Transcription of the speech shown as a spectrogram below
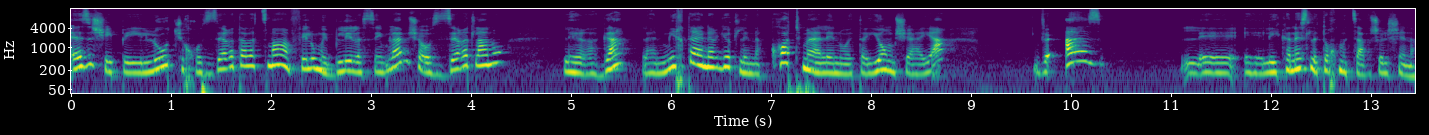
איזושהי פעילות שחוזרת על עצמה, אפילו מבלי לשים לב, שעוזרת לנו להירגע, להנמיך את האנרגיות, לנקות מעלינו את היום שהיה, ואז אה, להיכנס לתוך מצב של שינה.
